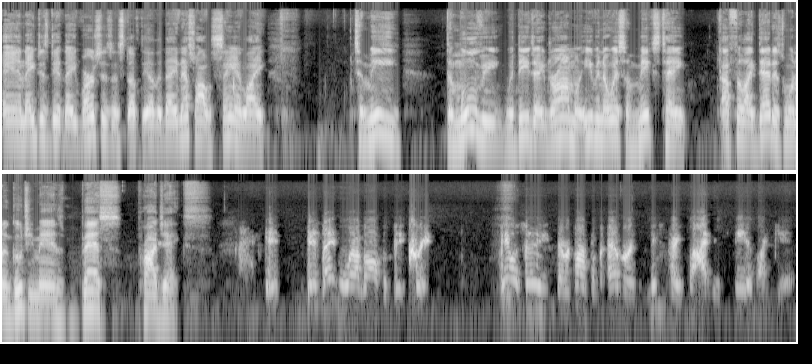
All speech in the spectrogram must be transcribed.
and they just did their verses and stuff the other day, and that's what I was saying. Like to me, the movie with DJ Drama, even though it's a mixtape, I feel like that is one of Gucci Mane's best projects. It, it's basically what I got for Big Crit. People say the Return from Forever is a mixtape, but I didn't see it like it.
